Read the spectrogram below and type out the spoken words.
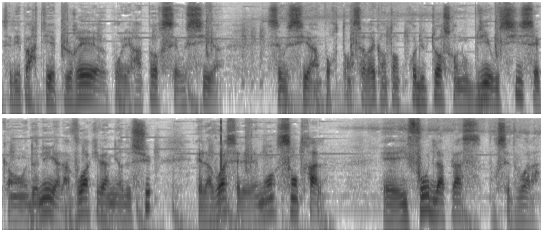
c'est des parties épurées pour les rappeurs, c'est aussi c'est aussi important. C'est vrai qu'en tant que producteur, ce qu'on oublie aussi, c'est qu'à un moment donné, il y a la voix qui va venir dessus, et la voix, c'est l'élément central. Et il faut de la place pour cette voix-là.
